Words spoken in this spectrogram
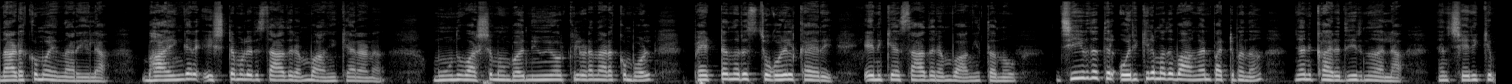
നടക്കുമോ എന്നറിയില്ല. ഭയങ്കര ഇഷ്ടമുള്ളൊരു സാധനം വാങ്ങിക്കാനാണ്. മൂന്ന് വർഷം മുമ്പ് ന്യൂയോർക്കിലൂടെ നടക്കുമ്പോൾ പെട്ടെന്നൊരു സ്റ്റോറിൽ കയറി എനിക്ക് സാധനം വാങ്ങിത്തന്നു. ജീവിതത്തിൽ ഒരിക്കലും അത് വാങ്ങാൻ പറ്റുമെന്ന് ഞാൻ കരുതിയിരുന്നതല്ല. ഞാൻ ശരിക്കും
